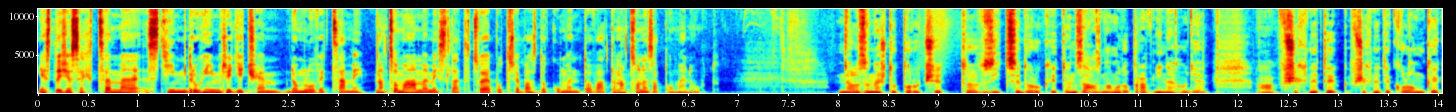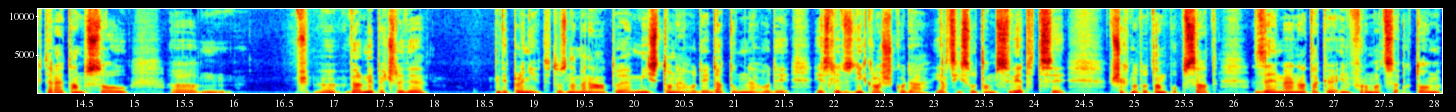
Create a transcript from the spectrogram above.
jestliže se chceme s tím druhým řidičem domluvit sami. Na co máme myslet, co je potřeba zdokumentovat, na co nezapomenout nelze než doporučit vzít si do ruky ten záznam o dopravní nehodě a všechny ty, všechny ty kolonky, které tam jsou, eh, eh, velmi pečlivě vyplnit. To znamená, to je místo nehody, datum nehody, jestli vznikla škoda, jaký jsou tam svědci, všechno to tam popsat, zejména také informace o tom,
